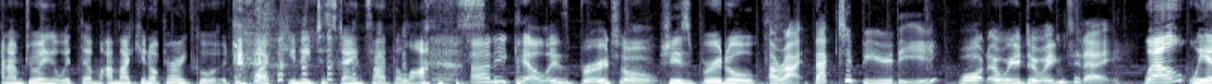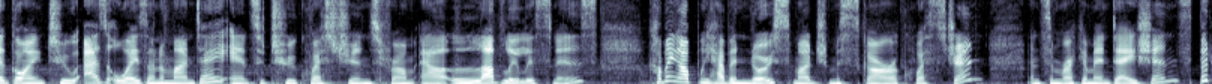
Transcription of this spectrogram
and I'm doing it with them, I'm like, you're not very good. Like, you need to stay inside the lines. Auntie Kel is brutal. She's brutal. All right, back to beauty. What are we doing today? Well, we are going to, as always on a Monday, answer two questions from our lovely listeners. Coming up, we have a no smudge mascara question and some recommendations. But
